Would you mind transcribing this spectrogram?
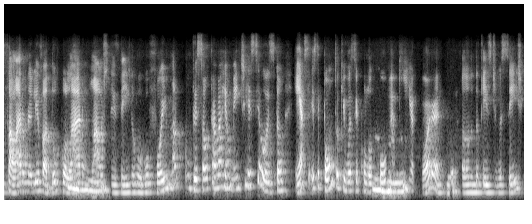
Falaram no elevador, colaram uhum. lá os desenhos do robô, foi uma, o pessoal estava realmente receoso. Então, essa, esse ponto que você colocou uhum. aqui agora, falando do case de vocês,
